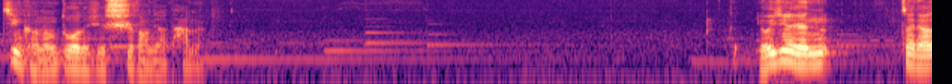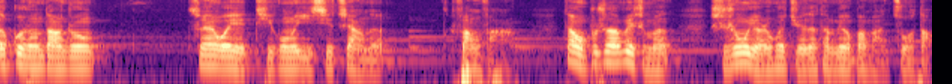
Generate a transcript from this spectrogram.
尽可能多的去释放掉他们。有一些人在聊的过程当中。虽然我也提供了一些这样的方法，但我不知道为什么始终有人会觉得他没有办法做到。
